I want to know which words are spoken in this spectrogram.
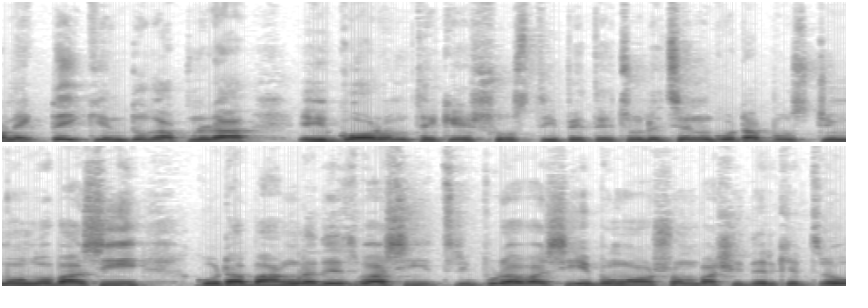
অনেকটাই কিন্তু আপনারা এই গরম থেকে স্বস্তি পেতে চলেছেন গোটা পশ্চিমবঙ্গবাসী, গোটা বাংলাদেশবাসী, ত্রিপুরাবাসী এবং অসমবাসীদের ক্ষেত্রেও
